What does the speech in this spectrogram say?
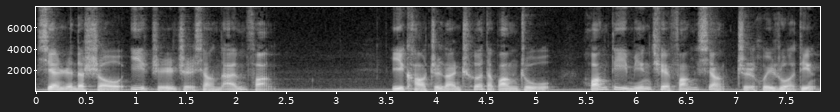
仙人的手一直指向南方。依靠指南车的帮助，皇帝明确方向，指挥若定。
